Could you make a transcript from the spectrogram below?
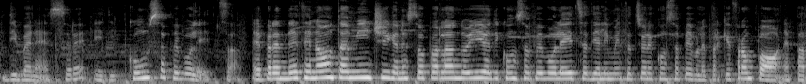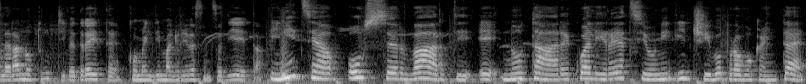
di benessere e di consapevolezza. E prendete nota amici che ne sto parlando io di consapevolezza, di alimentazione consapevole, perché fra un po' ne parleranno tutti, vedrete, come il dimagrire senza dieta. Inizia a osservarti e notare quali reazioni il cibo provoca in te,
